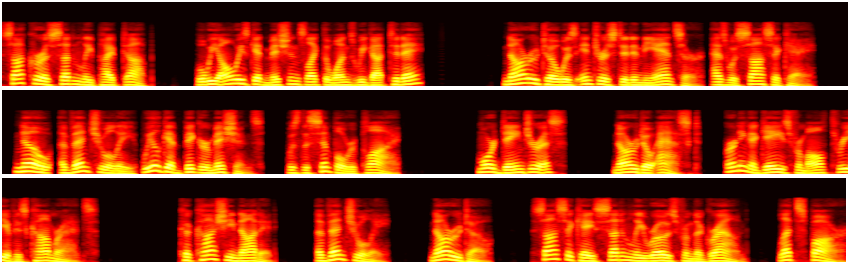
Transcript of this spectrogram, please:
Sakura suddenly piped up. Will we always get missions like the ones we got today? Naruto was interested in the answer, as was Sasuke. No, eventually, we'll get bigger missions, was the simple reply. More dangerous? Naruto asked, earning a gaze from all three of his comrades. Kakashi nodded. Eventually. Naruto. Sasuke suddenly rose from the ground. Let's spar.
